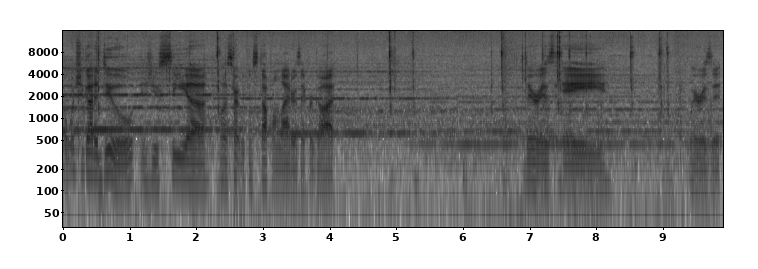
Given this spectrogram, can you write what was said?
But what you gotta do, is you see, uh... That's right, we can stop on ladders, I forgot. There is a... Where is it?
